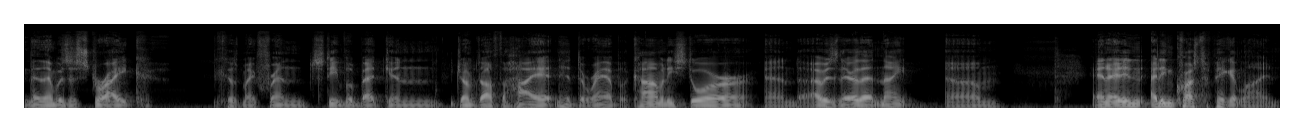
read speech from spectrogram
then there was a strike because my friend Steve Lubetkin jumped off the Hyatt and hit the ramp of the comedy store. And uh, I was there that night. Um, and I didn't I didn't cross the picket line.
